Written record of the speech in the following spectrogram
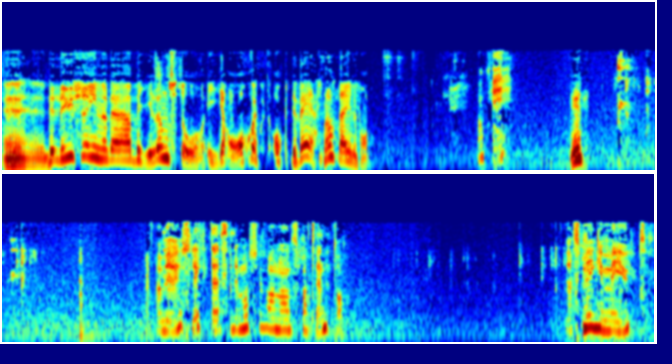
det lyser inne där bilen står i garaget och det väsnas där inifrån. Okej. Mm. Ja, vi har ju släckt där så det måste ju vara någon som har tänt då. Jag smyger mig ut.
